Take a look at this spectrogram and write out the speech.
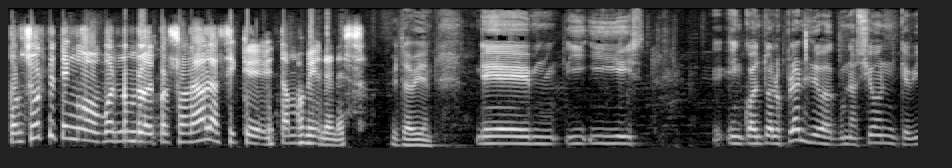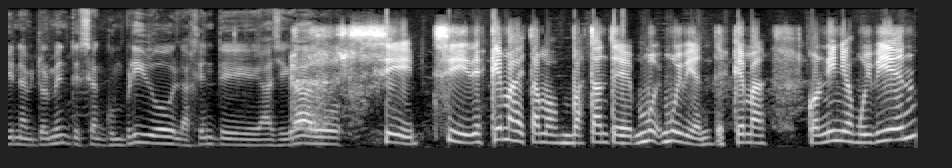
Por suerte tengo buen número de personal, así que estamos bien en eso. está bien. Eh, y, y en cuanto a los planes de vacunación que vienen habitualmente, ¿se han cumplido? ¿La gente ha llegado? Sí, sí, de esquemas estamos bastante, muy, muy bien. De esquemas con niños muy bien.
